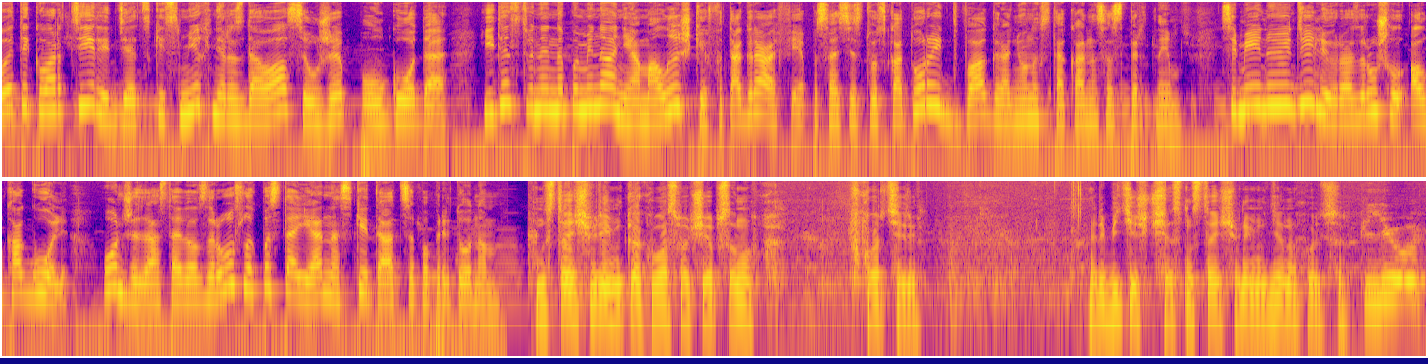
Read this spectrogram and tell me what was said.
этой квартире детский смех не раздавался уже полгода. Единственное напоминание о малышке – фотография, по соседству с которой два граненых стакана со спиртным. Семейную идиллию разрушил алкоголь. Он же заставил взрослых постоянно скитаться по притонам. В настоящее время как у вас вообще обстановка в квартире? Ребятишки сейчас в настоящее время где находятся? Пьют,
